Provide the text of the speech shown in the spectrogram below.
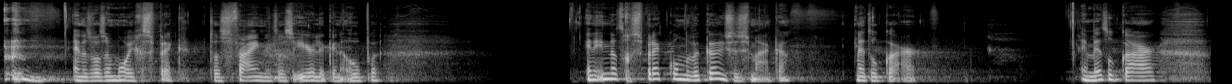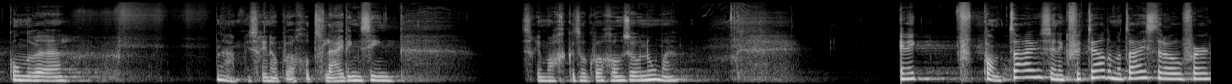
En het was een mooi gesprek. Het was fijn, het was eerlijk en open. En in dat gesprek konden we keuzes maken met elkaar. En met elkaar konden we nou, misschien ook wel Gods leiding zien. Misschien mag ik het ook wel gewoon zo noemen. En ik kwam thuis en ik vertelde Matthijs erover.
